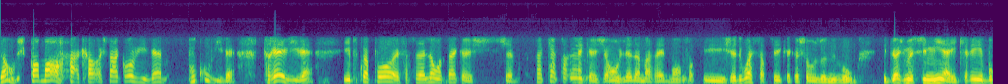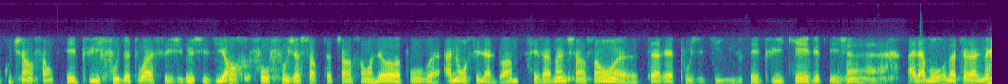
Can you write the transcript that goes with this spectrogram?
non, je suis pas mort encore, je suis encore vivant, beaucoup vivant, très vivant. Et pourquoi pas, ça faisait longtemps que je ça fait quatre ans que je jonglais dans ma tête. Bon, et je dois sortir quelque chose de nouveau. Et puis là, je me suis mis à écrire beaucoup de chansons. Et puis, fou de toi, je me suis dit, oh, faut, faut que je sorte cette chanson-là pour euh, annoncer l'album. C'est vraiment une chanson euh, très positive et puis qui invite les gens à, à l'amour, naturellement.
